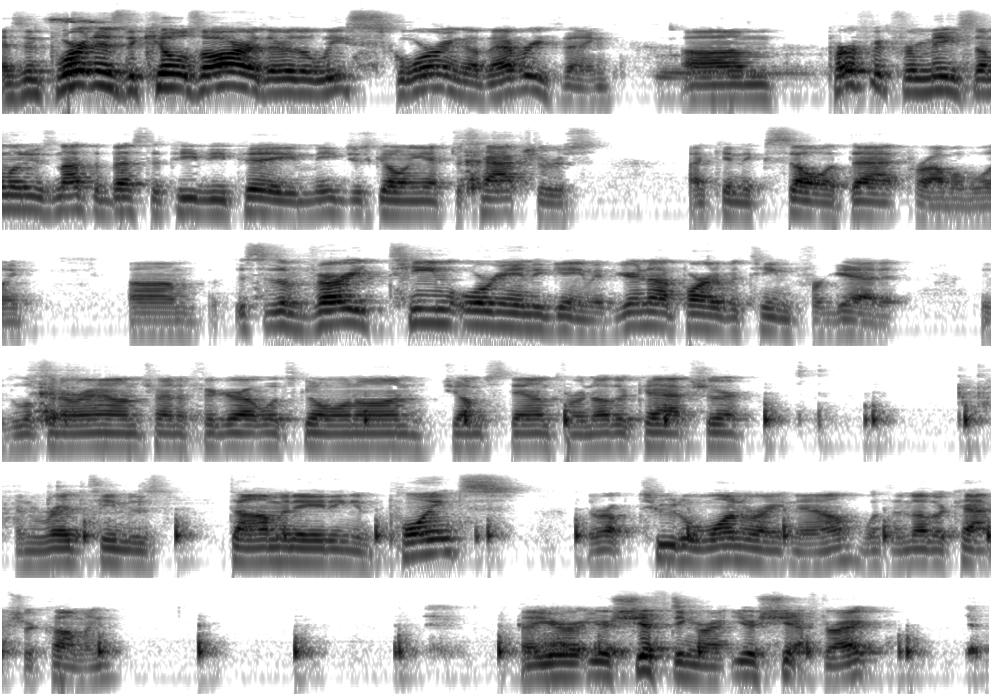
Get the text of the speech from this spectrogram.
As important as the kills are, they're the least scoring of everything. Um, perfect for me, someone who's not the best at PvP. Me just going after captures, I can excel at that probably. Um, this is a very team-oriented game. If you're not part of a team, forget it. He's looking around, trying to figure out what's going on. Jumps down for another capture. And red team is dominating in points. They're up two to one right now with another capture coming. Now you're you're shifting right. You're shift right. Yep,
